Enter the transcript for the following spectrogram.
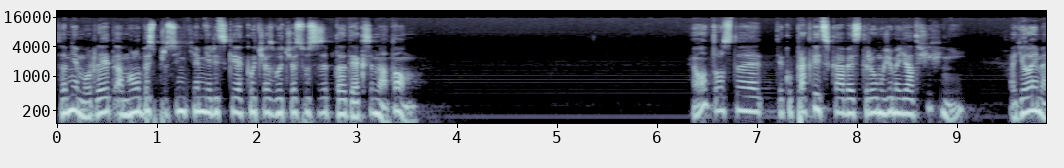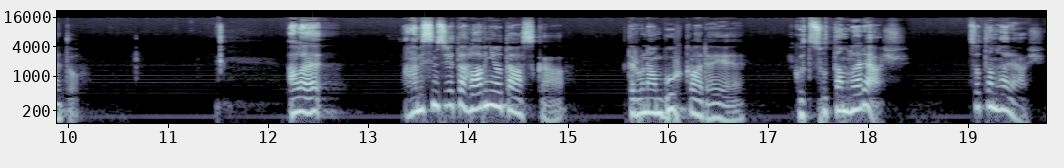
za mě modlit a mohl bys prosím tě mě vždycky jako čas od času se zeptat, jak jsem na tom. Jo, tohle je jako praktická věc, kterou můžeme dělat všichni a dělejme to. Ale, ale myslím si, že ta hlavní otázka, kterou nám Bůh klade, je, jako co tam hledáš? Co tam hledáš?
